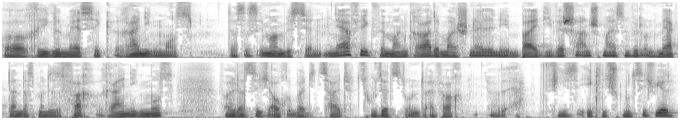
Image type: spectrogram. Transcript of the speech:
äh, regelmäßig reinigen muss. Das ist immer ein bisschen nervig, wenn man gerade mal schnell nebenbei die Wäsche anschmeißen will und merkt dann, dass man dieses Fach reinigen muss, weil das sich auch über die Zeit zusetzt und einfach äh, fies, eklig, schmutzig wird.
